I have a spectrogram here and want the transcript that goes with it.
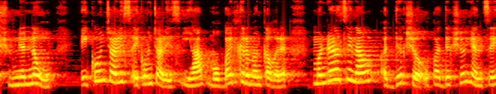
शून्य नऊ एकोणचाळीस एकोणचाळीस ह्या मोबाईल क्रमांकावर मंडळाचे नाव अध्यक्ष उपाध्यक्ष यांचे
